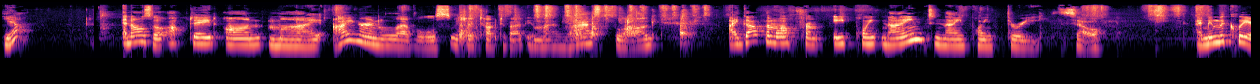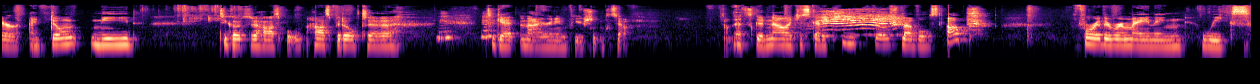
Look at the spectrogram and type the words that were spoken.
Yeah. And also update on my iron levels, which I talked about in my last vlog. I got them up from 8.9 to 9.3, so I'm in the clear. I don't need to go to the hospital hospital to to get an iron infusion. So that's good. Now I just got to keep those levels up for the remaining weeks.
